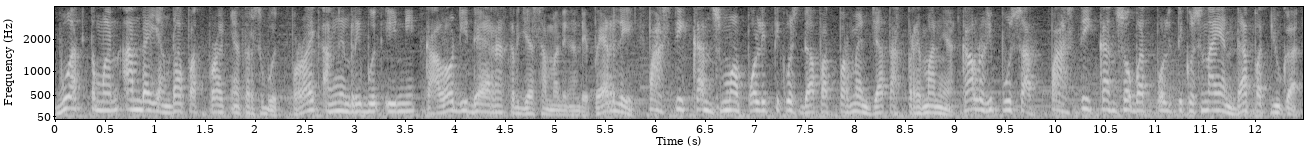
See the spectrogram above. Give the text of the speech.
buat teman Anda yang dapat proyeknya tersebut. Proyek angin ribut ini kalau di daerah kerjasama dengan DPRD, pastikan semua politikus dapat permen jatah premannya. Kalau di pusat, pastikan sobat politikus Senayan dapat juga,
